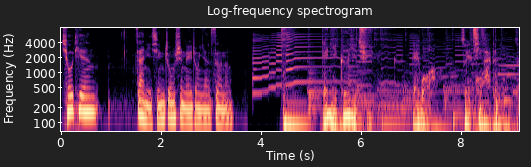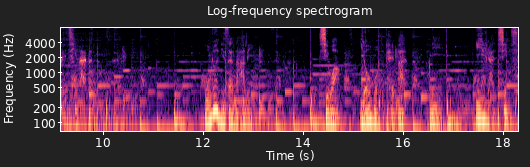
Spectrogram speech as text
秋天，在你心中是哪种颜色呢？给你歌一曲，给我最亲爱的你，最亲爱的你。无论你在哪里，希望有我的陪伴，你依然幸福。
